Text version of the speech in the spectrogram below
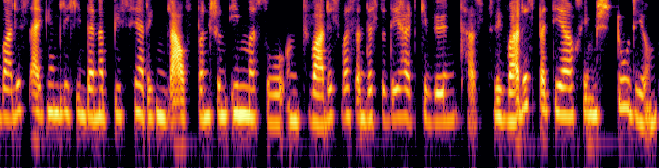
War das eigentlich in deiner bisherigen Laufbahn schon immer so? Und war das was, an das du dir halt gewöhnt hast? Wie war das bei dir auch im Studium?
